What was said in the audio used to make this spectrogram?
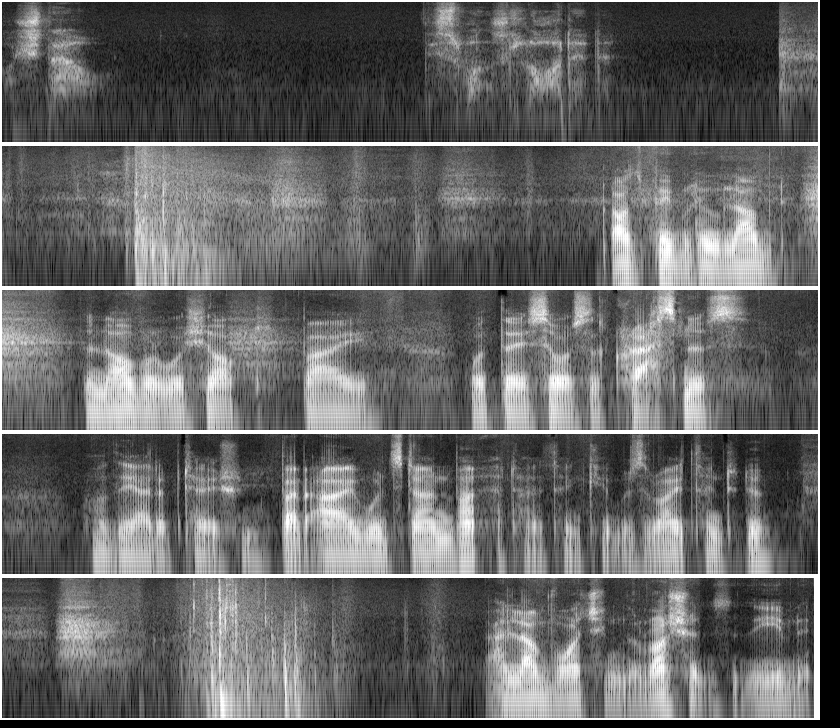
Hush now. This one's loaded. Lots of people who loved the novel were shocked by what they saw as the crassness of the adaptation. But I would stand by it. I think it was the right thing to do. I love watching the rushes in the evening.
